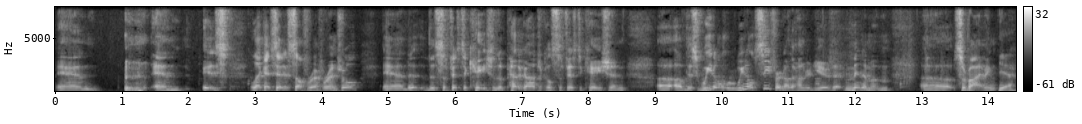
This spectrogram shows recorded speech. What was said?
and and it's like I said, it's self-referential, and the, the sophistication, the pedagogical sophistication uh, of this, we don't we don't see for another hundred years at minimum. Uh, surviving, Yeah.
